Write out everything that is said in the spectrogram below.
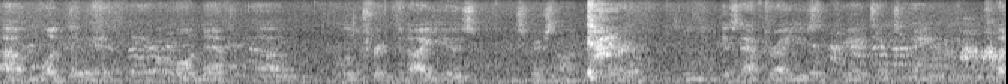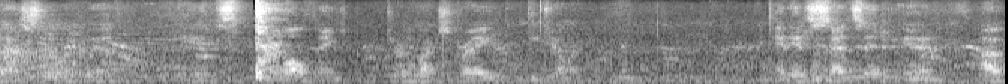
Um, one thing that, uh, on that, um, a little trick that I use, especially on material, is after I use the Createx paint, what I seal it with is, of all things, turtle wax spray detailer. And it sets it in, I,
